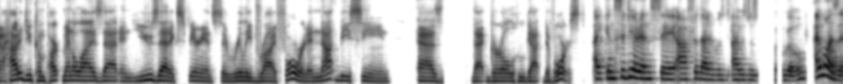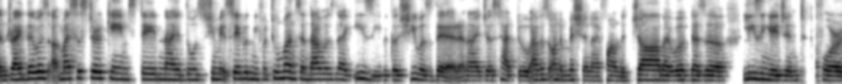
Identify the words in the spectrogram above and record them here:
Now, how did you compartmentalize that and use that experience to really drive forward and not be seen as that girl who got divorced? I can sit here and say after that was I was just go. I wasn't right. There was uh, my sister came, stayed, and I those she made, stayed with me for two months, and that was like easy because she was there, and I just had to. I was on a mission. I found a job. I worked as a leasing agent for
